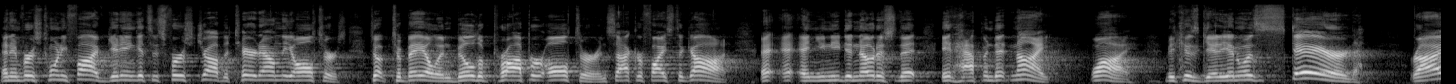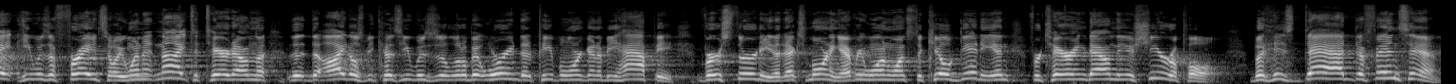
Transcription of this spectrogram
And in verse 25, Gideon gets his first job to tear down the altars to, to Baal and build a proper altar and sacrifice to God. And, and you need to notice that it happened at night. Why? Because Gideon was scared, right? He was afraid, so he went at night to tear down the, the, the idols because he was a little bit worried that people weren't going to be happy. Verse 30, the next morning, everyone wants to kill Gideon for tearing down the Asherah pole, but his dad defends him.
